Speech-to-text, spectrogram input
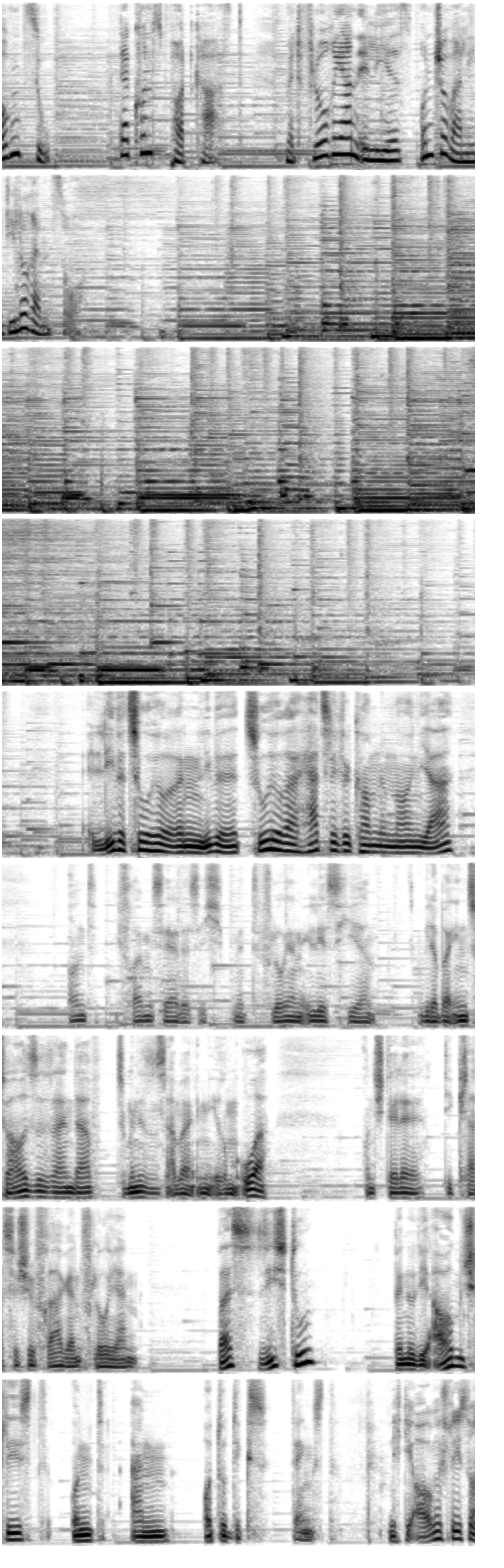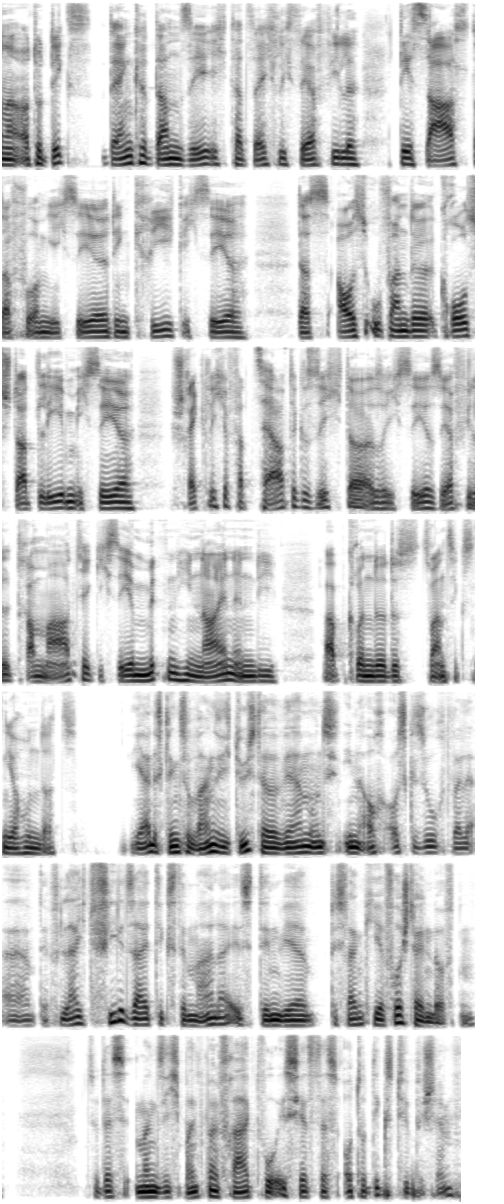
Augen zu. Der Kunstpodcast mit Florian Illies und Giovanni Di Lorenzo. Liebe Zuhörerinnen, liebe Zuhörer, herzlich willkommen im neuen Jahr. Und ich freue mich sehr, dass ich mit Florian Illis hier wieder bei Ihnen zu Hause sein darf, zumindest aber in Ihrem Ohr, und stelle die klassische Frage an Florian. Was siehst du, wenn du die Augen schließt und an Otto Dix denkst? Ich die Augen schließe und an Otto Dix denke, dann sehe ich tatsächlich sehr viele Desaster vor mir. Ich sehe den Krieg, ich sehe das ausufernde Großstadtleben, ich sehe schreckliche, verzerrte Gesichter. Also ich sehe sehr viel Dramatik. Ich sehe mitten hinein in die Abgründe des 20. Jahrhunderts. Ja, das klingt so wahnsinnig düster, aber wir haben uns ihn auch ausgesucht, weil er der vielleicht vielseitigste Maler ist, den wir bislang hier vorstellen durften. Sodass man sich manchmal fragt, wo ist jetzt das Otto Dix-typische?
